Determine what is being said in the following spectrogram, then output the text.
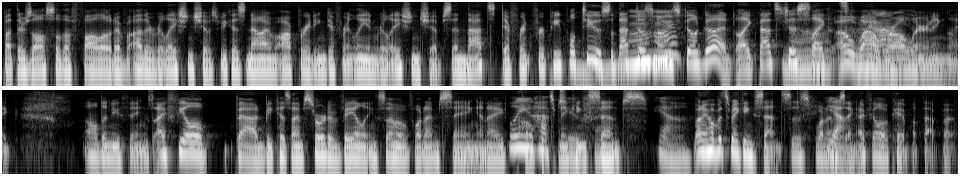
but there's also the fallout of other relationships because now I'm operating differently in relationships, and that's different for people too. So that doesn't mm-hmm. always feel good. Like that's just No, like, oh wow, hard, we're all learning like all the new things. I feel bad because I'm sort of veiling some of what I'm saying, and I Well, hope it's making friend. sense. Yeah. But I hope it's making sense, is what I'm Yeah. saying. I feel okay about that, but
